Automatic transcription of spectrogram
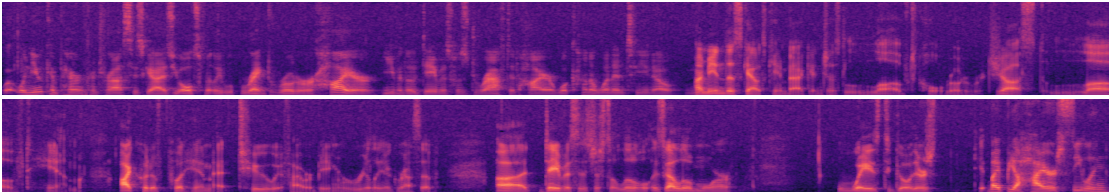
When you compare and contrast these guys, you ultimately ranked Roederer higher, even though Davis was drafted higher. What kind of went into you know? I mean, the scouts came back and just loved Cole Roederer, just loved him. I could have put him at two if I were being really aggressive. Uh, Davis is just a little, he's got a little more ways to go. There's, it might be a higher ceiling,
